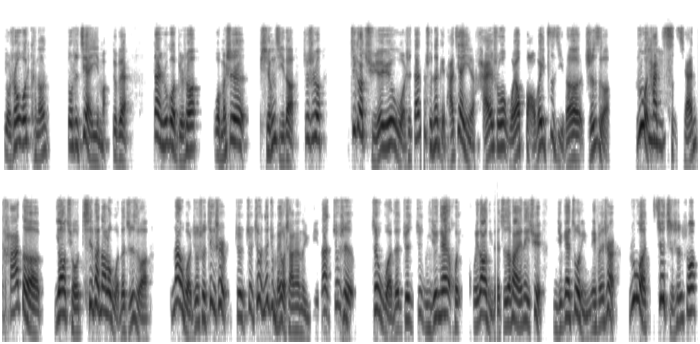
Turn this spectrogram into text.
有时候我可能。都是建议嘛，对不对？但如果比如说我们是平级的，就是说这个取决于我是单纯的给他建议，还是说我要保卫自己的职责。如果他此前他的要求侵犯到了我的职责，那我就说这个事儿就就就那就没有商量的余地，那就是这我的就就你就应该回回到你的职责范围内去，你就应该做你那份事儿。如果这只是说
